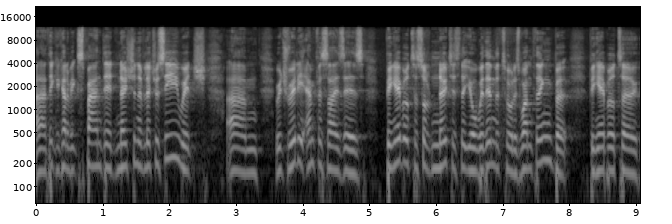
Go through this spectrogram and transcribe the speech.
I think a kind of expanded notion of literacy, which um, which really emphasizes being able to sort of notice that you're within the tool is one thing, but being able to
